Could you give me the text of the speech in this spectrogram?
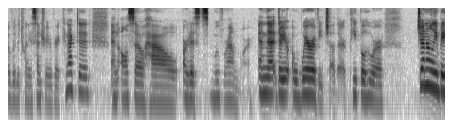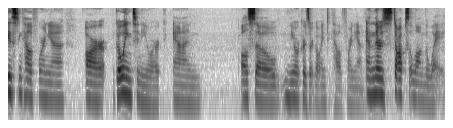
over the 20th century are very connected and also how artists move around more and that they're aware of each other. People who are generally based in california are going to new york and also New Yorkers are going to California. And there's stops along the way,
